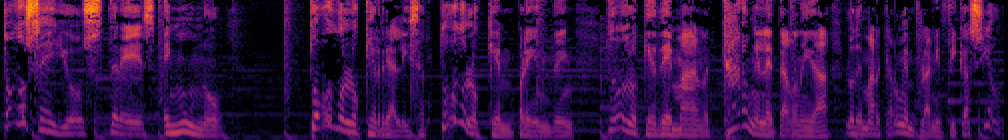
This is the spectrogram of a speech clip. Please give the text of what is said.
todos ellos tres en uno, todo lo que realizan, todo lo que emprenden, todo lo que demarcaron en la eternidad, lo demarcaron en planificación.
